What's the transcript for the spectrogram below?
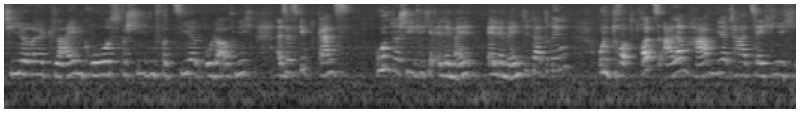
Tiere, klein, groß, verschieden verziert oder auch nicht. Also es gibt ganz unterschiedliche Elemente da drin und trotz allem haben wir tatsächlich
